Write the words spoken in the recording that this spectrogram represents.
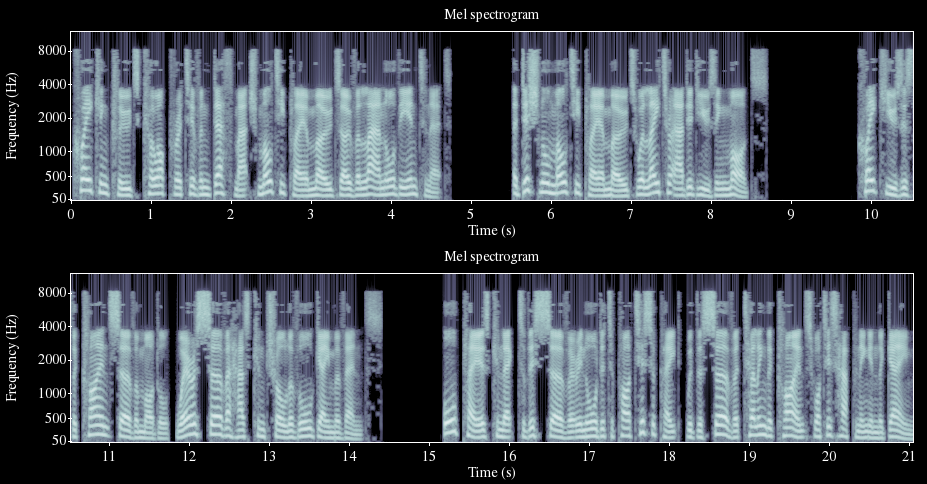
Quake includes cooperative and deathmatch multiplayer modes over LAN or the Internet. Additional multiplayer modes were later added using mods. Quake uses the client-server model, where a server has control of all game events. All players connect to this server in order to participate, with the server telling the clients what is happening in the game.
